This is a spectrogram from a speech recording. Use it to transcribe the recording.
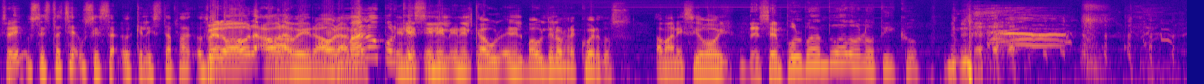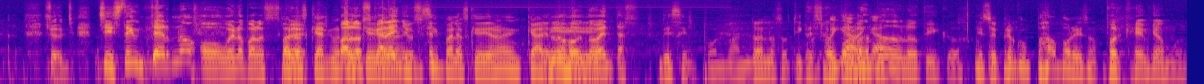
¿Sí? Usted está, usted está, que le está, o sea, Pero ahora- ahora, a ver, ahora, malo porque en el, sí. en el, en el caul- en el baúl de los recuerdos amaneció hoy. Desempolvando a Donotico. ¿Chiste interno o bueno para los, Para los que algunos para los vieron caleños? sí, para los que vieron en Cali. En los noventas. Desempolvando en los oticos. Oiga, Desempolvando oiga, a Donotico. estoy preocupado por eso. ¿Por qué, mi amor?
